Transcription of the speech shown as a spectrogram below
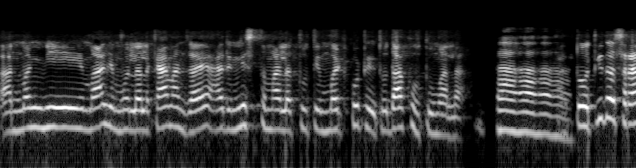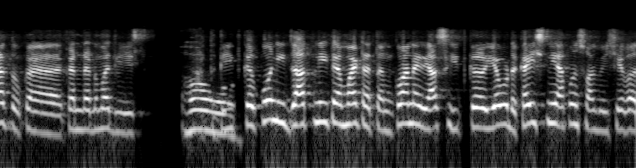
आणि मग मी माझ्या मुलाला काय म्हणजाय अरे नुसतं मला तू ते मठ कुठे आहे? तो दाखव तू मला हा हा हा. हा तो तिथंच राहतो का कन्नडमध्ये हो. ते इतकं कोणी जात नाही त्या मठात आणि कोणा असं इतकं एवढं काहीच नाही आपण स्वामी सेवा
